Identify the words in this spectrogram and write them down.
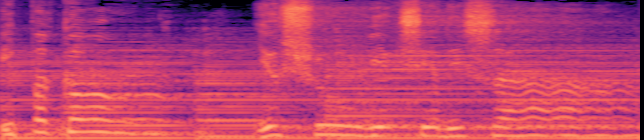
Ipak on još uvijek sjedi sam.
